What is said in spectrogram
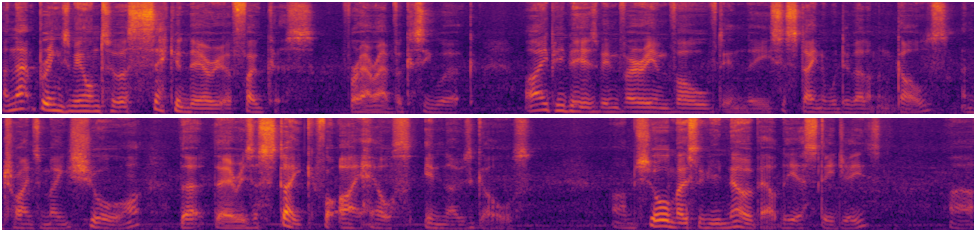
And that brings me on to a second area of focus for our advocacy work. IPB has been very involved in the Sustainable Development Goals and trying to make sure that there is a stake for eye health in those goals. I'm sure most of you know about the SDGs. Uh,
